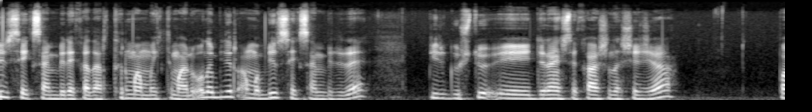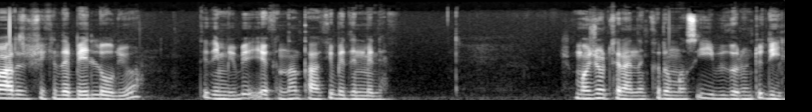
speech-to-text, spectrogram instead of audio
1.81'e kadar tırmanma ihtimali olabilir ama 1.81'de bir güçlü e, dirençle karşılaşacağı bariz bir şekilde belli oluyor. Dediğim gibi yakından takip edilmeli. Şu majör trendin kırılması iyi bir görüntü değil.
